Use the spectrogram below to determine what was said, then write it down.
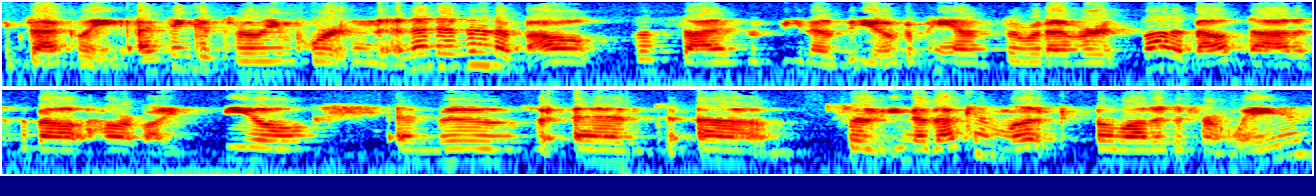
Exactly. I think it's really important. And it isn't about the size of, you know, the yoga pants or whatever. It's not about that. It's about how our bodies feel and move. And um, so, you know, that can look a lot of different ways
